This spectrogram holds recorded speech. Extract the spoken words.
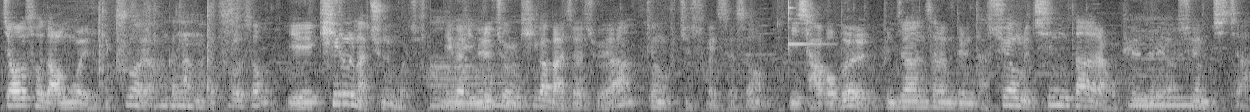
아, 쪄서 나온 걸 이렇게 풀어요. 한 가닥 네. 한 가닥 풀어서 얘 키를 맞추는 거죠. 아. 얘가 일률적인 키가 맞아줘야 수염을 붙일 수가 있어서 이 작업을 분장하는 사람들은 다 수염을 친다라고 표현을 해요. 음. 수염 치자.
